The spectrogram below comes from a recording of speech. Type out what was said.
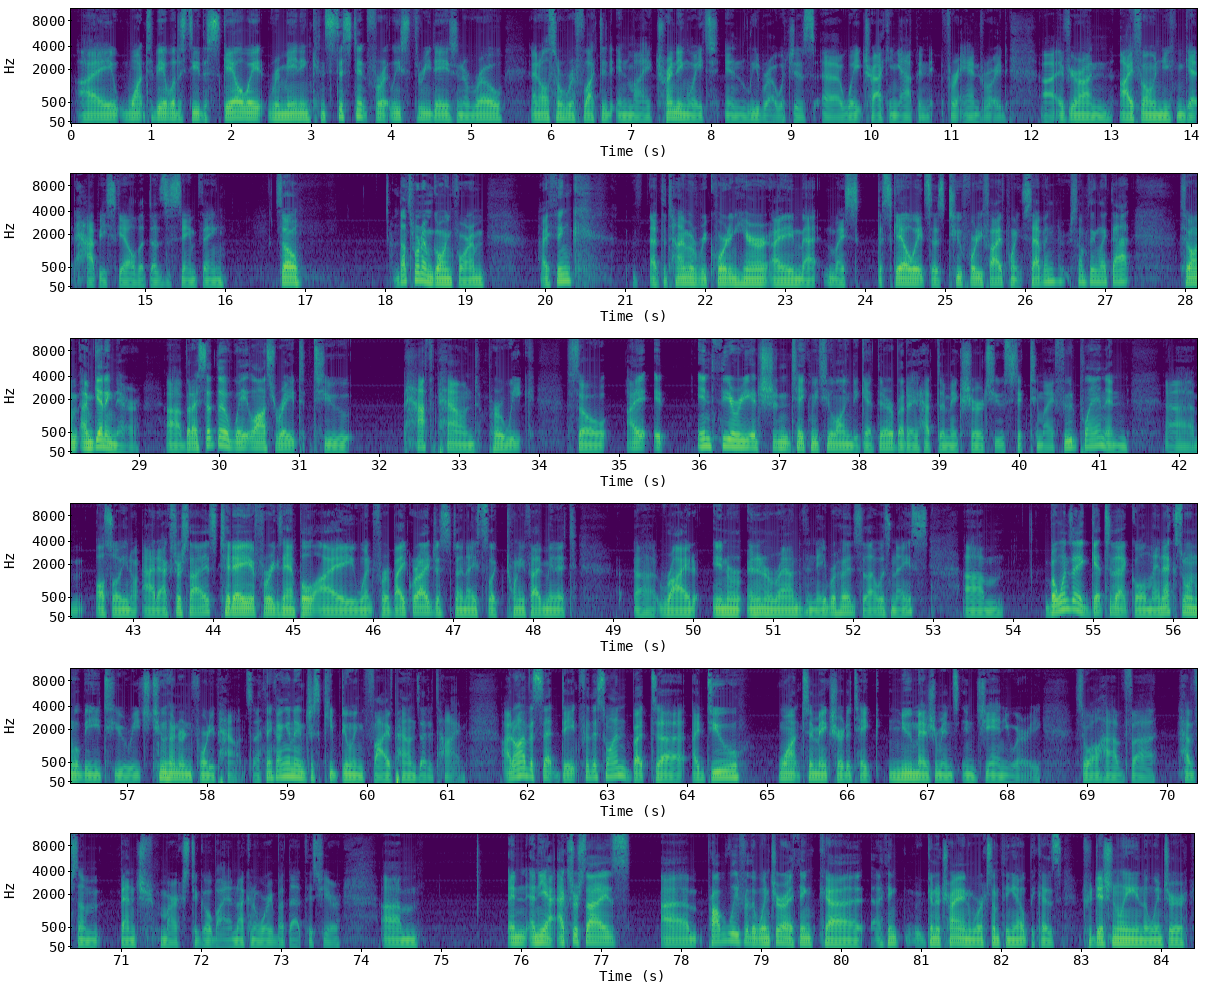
I want to be able to see the scale weight remaining consistent for at least three days in a row and also reflected in my trending weight in Libra, which is a weight tracking app in, for Android. Uh, if you're on iPhone, you can get Happy Scale that does the same thing. So that's what I'm going for. I'm, I think at the time of recording here, I'm at my the scale weight says 245.7 or something like that. So I'm I'm getting there. Uh, but I set the weight loss rate to half a pound per week. So I it in theory it shouldn't take me too long to get there, but I have to make sure to stick to my food plan and um, also you know add exercise. Today, for example, I went for a bike ride, just a nice like twenty five minute uh, ride in in and around the neighborhood, so that was nice. Um, but once I get to that goal, my next one will be to reach 240 pounds. I think I'm going to just keep doing five pounds at a time. I don't have a set date for this one, but uh, I do want to make sure to take new measurements in January. So I'll have uh, have some benchmarks to go by. I'm not going to worry about that this year. Um, and and yeah, exercise um, probably for the winter. I think uh, I think going to try and work something out because traditionally in the winter,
